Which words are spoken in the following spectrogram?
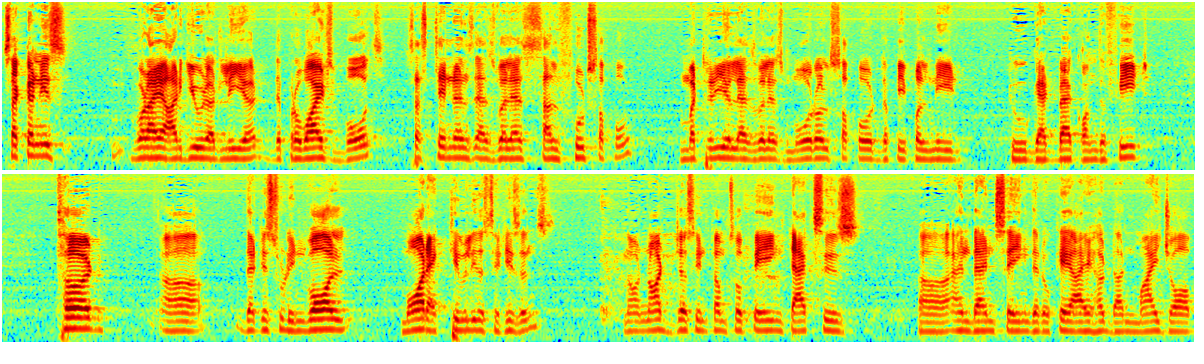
Second is what I argued earlier, that provides both sustenance as well as selfhood support, material as well as moral support the people need to get back on the feet. Third, uh, that is should involve more actively the citizens, now not just in terms of paying taxes uh, and then saying that okay, I have done my job,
